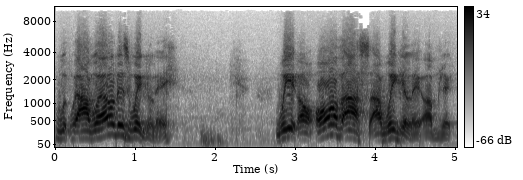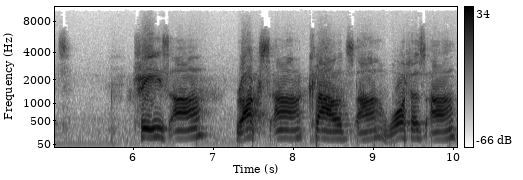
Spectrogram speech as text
our world is wiggly. We, all of us are wiggly objects. Trees are, rocks are, clouds are, waters are,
